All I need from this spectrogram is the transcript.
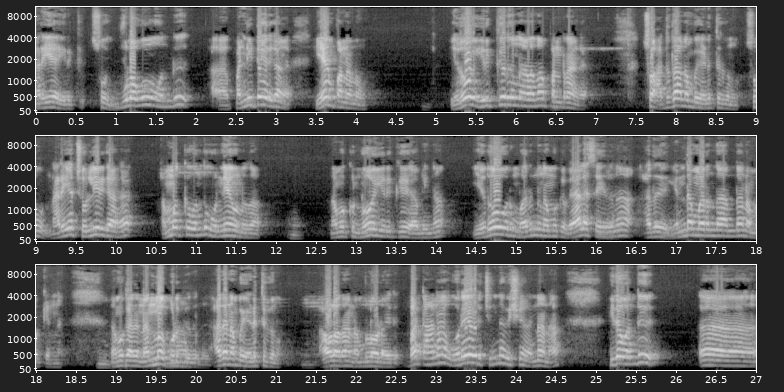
நிறைய இருக்கு. ஸோ இவ்வளவும் வந்து பண்ணிட்டே இருக்காங்க. ஏன் பண்ணணும்? ஏதோ இருக்கிறதுனால தான் பண்றாங்க. ஸோ அதுதான் நம்ம எடுத்துக்கணும். ஸோ நிறைய சொல்லியிருக்காங்க. நமக்கு வந்து ஒன்னே ஒன்று தான் நமக்கு நோய் இருக்கு அப்படின்னா ஏதோ ஒரு மருந்து நமக்கு வேலை செய்யுதுன்னா அது எந்த மருந்தா இருந்தா நமக்கு என்ன? நமக்கு அது நன்மை கொடுக்குது. அதை நம்ம எடுத்துக்கணும். அவ்வளவுதான் நம்மளோட இது. பட் ஆனா ஒரே ஒரு சின்ன விஷயம் என்னன்னா இதை வந்து ஆஹ்,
